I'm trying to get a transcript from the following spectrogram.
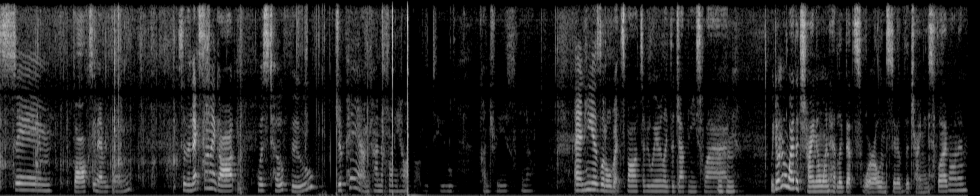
Same box, same everything. So the next one I got was tofu, Japan. Kind of funny how I got the two countries, you know. And he has little red spots everywhere, like the Japanese flag. Mm-hmm. We don't know why the China one had like that swirl instead of the Chinese flag on him.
